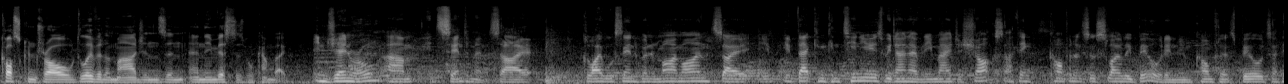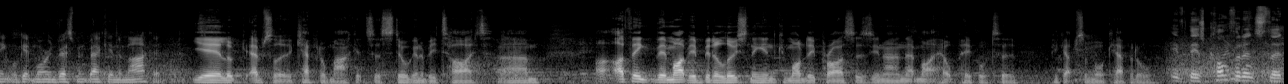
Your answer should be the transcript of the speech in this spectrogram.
cost control, deliver the margins, and, and the investors will come back. In general, um, it's sentiment. So global sentiment in my mind. So if, if, that can continue, we don't have any major shocks, I think confidence will slowly build, and if confidence builds, I think we'll get more investment back in the market. Yeah, look, absolutely. The capital markets are still going to be tight. Um, I think there might be a bit of loosening in commodity prices, you know, and that might help people to pick up some more capital. If there's confidence that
